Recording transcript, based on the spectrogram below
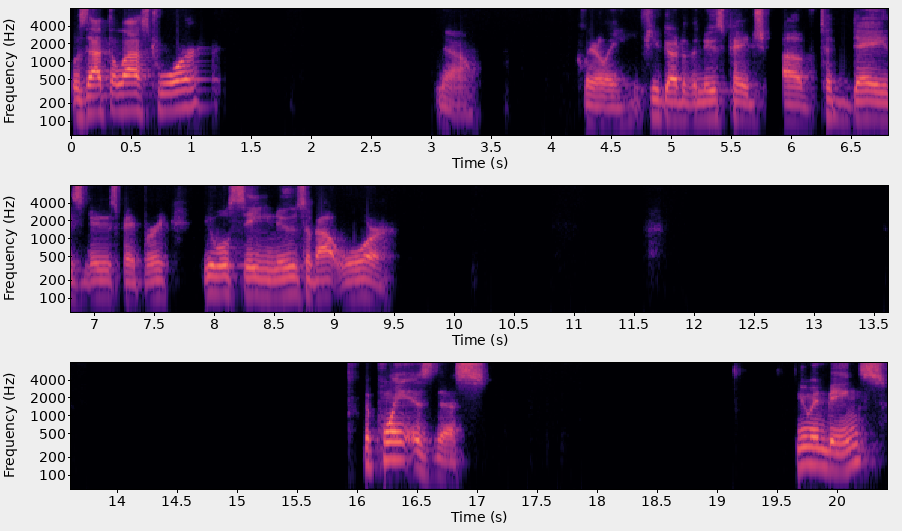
Was that the last war? No. Clearly, if you go to the news page of today's newspaper, you will see news about war. The point is this human beings,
